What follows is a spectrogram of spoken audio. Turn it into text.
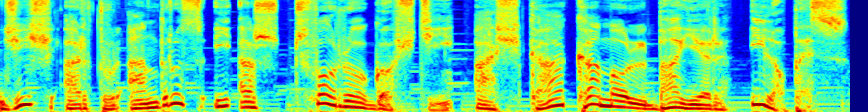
Dziś Artur Andrus i aż czworo gości. Aśka, Kamol, Bayer i Lopez.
